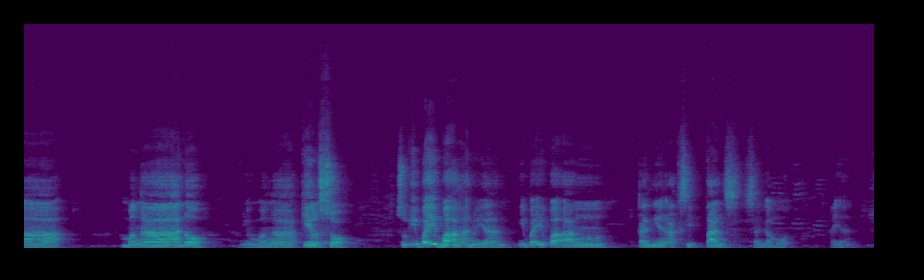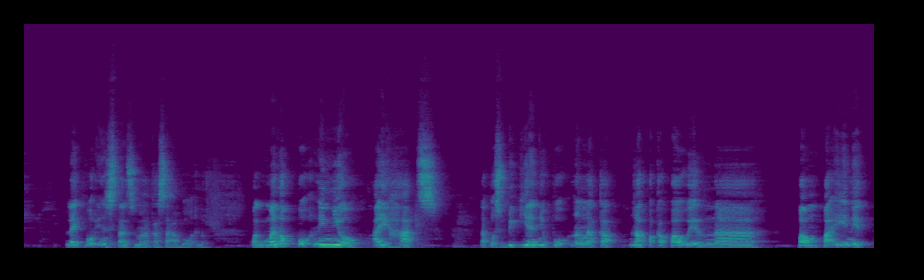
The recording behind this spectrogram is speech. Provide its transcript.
ah, mga ano, yung mga kelso. So iba-iba ang ano yan. Iba-iba ang kaniyang acceptance sa gamot. Ayan. Like for instance mga kasabong ano. Pag manok po ninyo ay hats, tapos bigyan nyo po ng napaka-power na pampainit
